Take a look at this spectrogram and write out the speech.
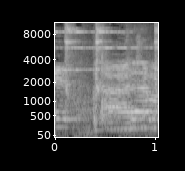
Uh, Hare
